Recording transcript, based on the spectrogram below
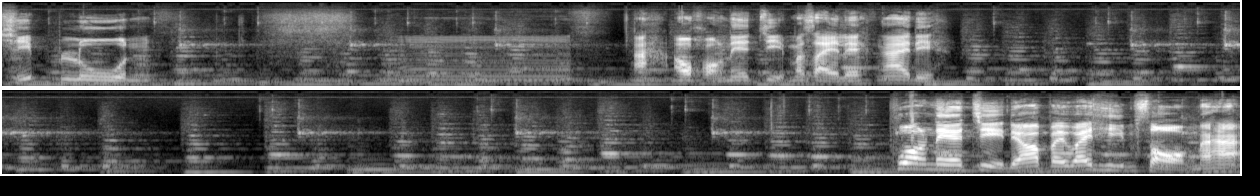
ชิปลูนอะ เอาของเนจิมาใส่เลยง่ายดีพวกเนจิเดี๋ยวเอาไปไว้ทีม 2 นะฮะ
